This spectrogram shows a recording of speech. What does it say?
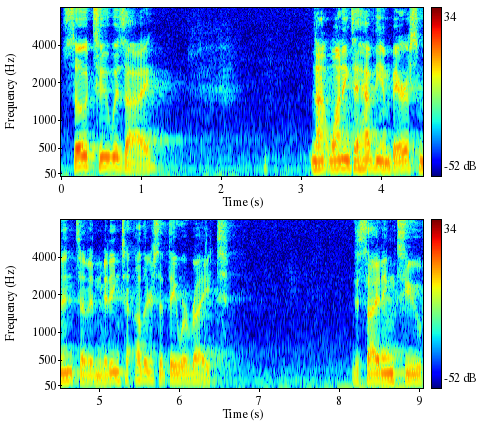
so too was I, not wanting to have the embarrassment of admitting to others that they were right, deciding to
